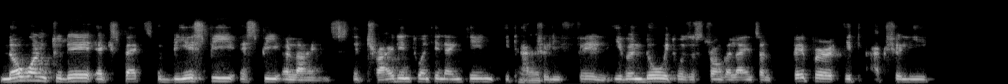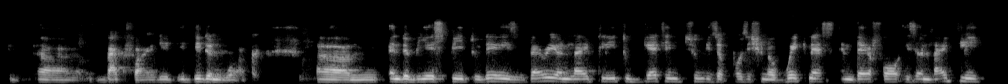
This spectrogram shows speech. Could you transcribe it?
No one today expects a BSP SP alliance. It tried in 2019, it right. actually failed. Even though it was a strong alliance on paper, it actually uh, backfired. It, it, didn't work. Um, and the BSP today is very unlikely to get into is a position of weakness and therefore is unlikely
